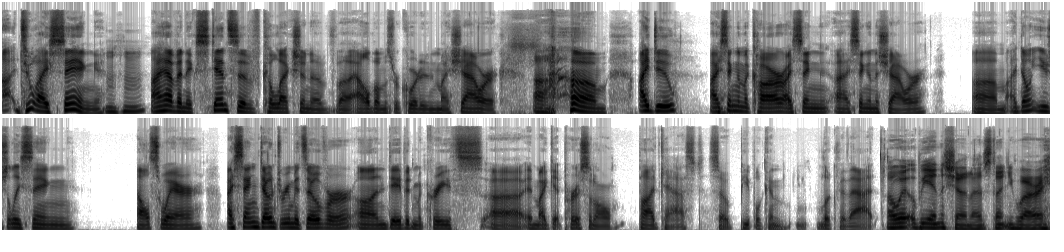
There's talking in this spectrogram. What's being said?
Uh, do i sing Mm-hmm. I have an extensive collection of uh, albums recorded in my shower. Uh, um, I do. I sing in the car. I sing. I sing in the shower. Um, I don't usually sing elsewhere. I sang "Don't Dream It's Over" on David McCreath's uh, "It Might Get Personal" podcast, so people can look for that. Oh, it'll be in the show notes. Don't you worry.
